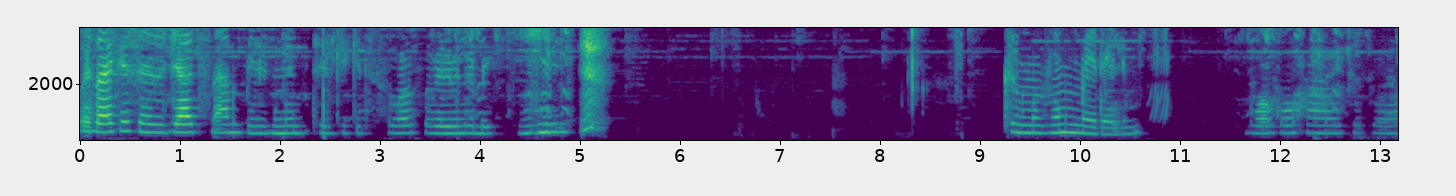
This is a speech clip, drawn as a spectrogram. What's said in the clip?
Burada arkadaşlar rica etsem birinin tilki kitisi varsa verebilir mi? Kırmızı mı verelim? Wow, herkes böyle.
